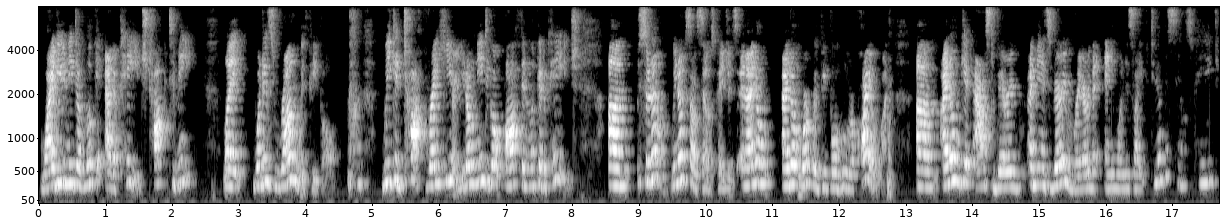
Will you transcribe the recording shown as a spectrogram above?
Why do you need to look at a page? Talk to me. Like, what is wrong with people? we could talk right here. You don't need to go off and look at a page. Um, so no, we don't sell sales pages, and I don't. I don't work with people who require one. Um, I don't get asked very, I mean, it's very rare that anyone is like, Do you have a sales page?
